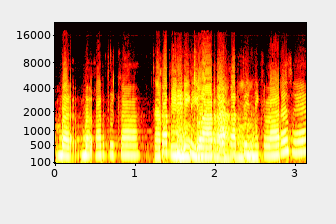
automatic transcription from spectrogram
mbak mbak Kartika Kartini Clara. oh, Kartini Clara saya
